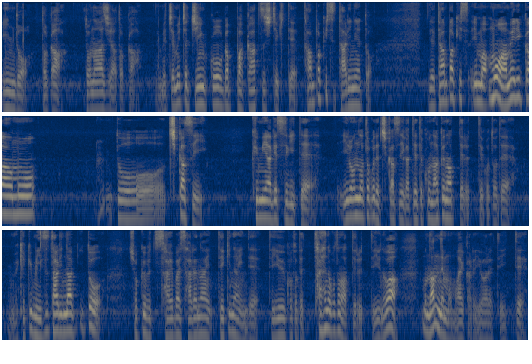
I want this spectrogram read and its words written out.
インドとか東南アジアとかめちゃめちゃ人口が爆発してきてタンパク質足りねえと。でタンパク質今もうアメリカもと地下水汲み上げすぎていろんなとこで地下水が出てこなくなってるってことで結局水足りないと植物栽培されないできないんでっていうことで大変なことになってるっていうのはもう何年も前から言われていて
